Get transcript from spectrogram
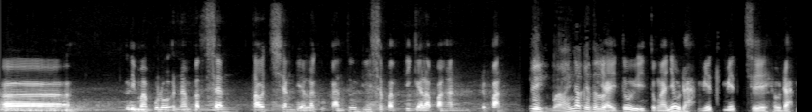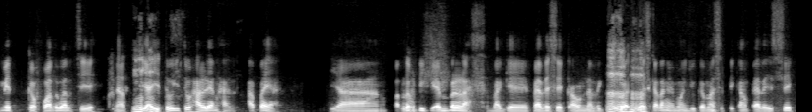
uh, 56% touch yang dia lakukan tuh di sepertiga lapangan depan Ih, banyak itu loh. Ya itu hitungannya udah mid mid sih, udah mid ke forward sih. Nah, mm -hmm. ya itu itu hal yang apa ya? Yang perlu digamble lah sebagai Perisic owner. Mm -hmm. Gue sekarang emang juga masih pegang Perisic.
